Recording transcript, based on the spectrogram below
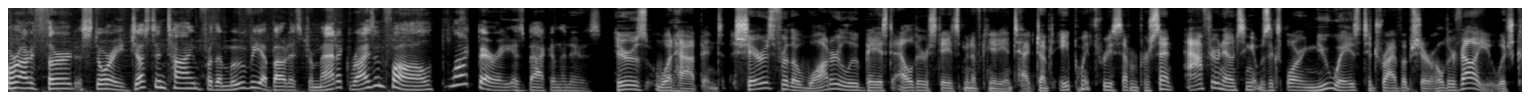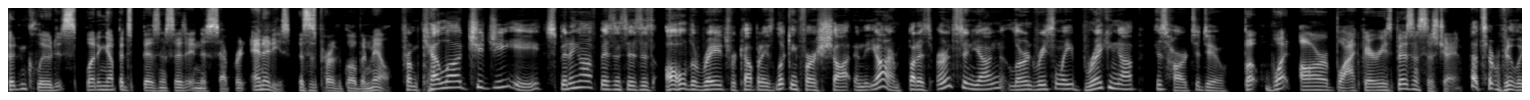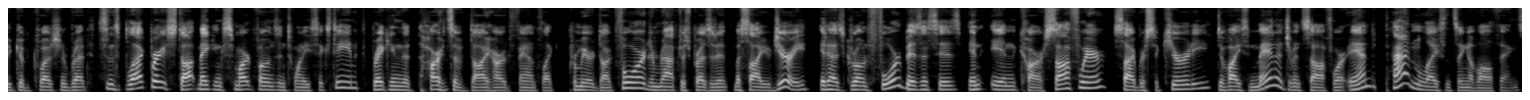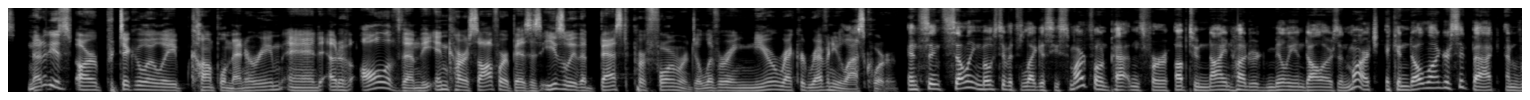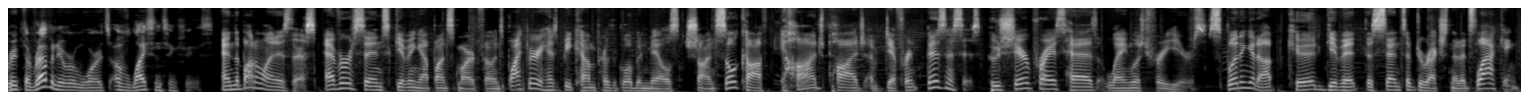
For our third story, just in time for the movie about its dramatic rise and fall, BlackBerry is back in the news. Here's what happened shares for the Waterloo based elder statesman of Canadian tech jumped 8.37% after announcing it was exploring new ways to drive up shareholder value, which could include splitting up its businesses into separate entities. This is per the Globe and Mail. From Kellogg to GE, spinning off businesses is all the rage for companies looking for a shot in the arm. But as Ernst & Young learned recently, breaking up is hard to do. But what are BlackBerry's businesses, Jay? That's a really good question, Brett. Since BlackBerry stopped making smartphones in 2016, breaking the hearts of diehard fans like Premier Doug Ford and Raptors president Masai Ujiri, it has grown four businesses in in-car software, cybersecurity, device management software, and patent licensing of all things. None of these are particularly complementary, and out of all of them, the in-car software biz is easily the best performer, delivering near record revenue last quarter. And since selling most of its legacy smartphone patents for up to $900 million in March, it can no longer sit back and reap the revenue rewards of licensing fees. And the bottom line is this ever since giving up on smartphones, BlackBerry has become, per the Globe and Mail's Sean Silcoff, a hodgepodge of different businesses whose share price has languished for years. Splitting it up could give it the sense of direction that it's lacking.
